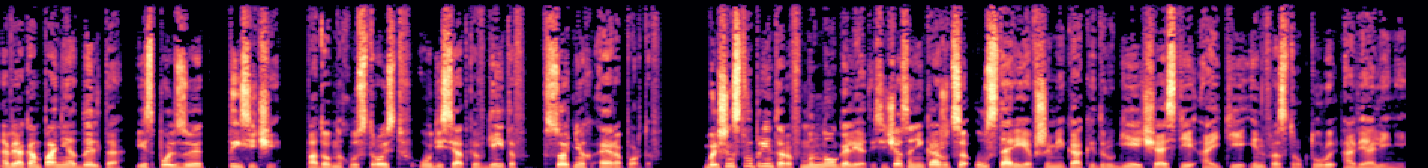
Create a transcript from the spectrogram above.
Авиакомпания Delta использует тысячи подобных устройств у десятков гейтов в сотнях аэропортов. Большинству принтеров много лет, и сейчас они кажутся устаревшими, как и другие части IT-инфраструктуры авиалиний.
